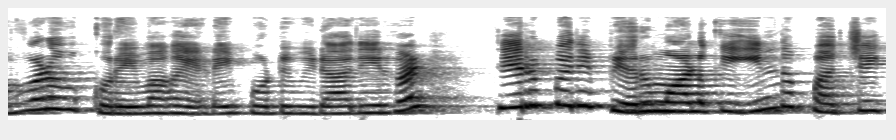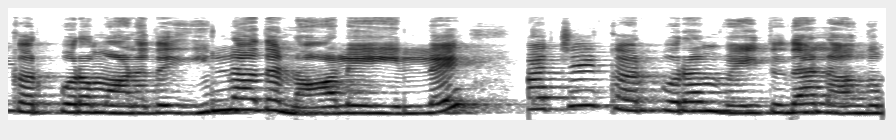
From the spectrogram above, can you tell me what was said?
அவ்வளவு குறைவாக எடை போட்டு விடாதீர்கள். திருப்பதி பெருமாளுக்கு இந்த பச்சை கற்பூரமானது இல்லாத நாளே இல்லை. பச்சை கற்பூரம் வைத்துதான் அங்கு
